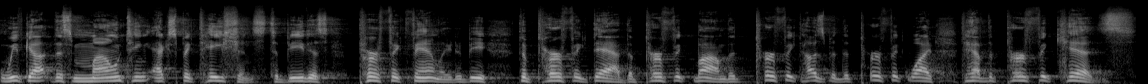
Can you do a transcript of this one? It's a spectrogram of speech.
we've got this mounting expectations to be this perfect family, to be the perfect dad, the perfect mom, the perfect husband, the perfect wife, to have the perfect kids.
